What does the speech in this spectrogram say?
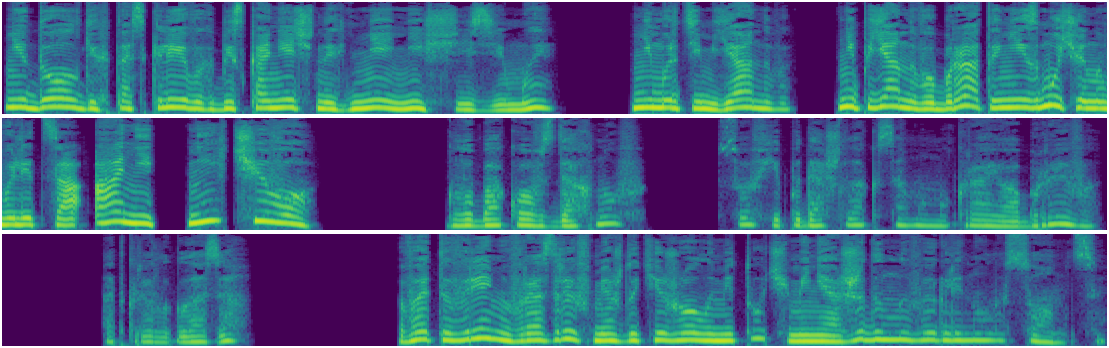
ни долгих, тоскливых, бесконечных дней нищей зимы, ни Мартемьянова, ни пьяного брата, ни измученного лица Ани, ничего. Глубоко вздохнув, Софья подошла к самому краю обрыва, открыла глаза. В это время в разрыв между тяжелыми тучами неожиданно выглянуло солнце.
